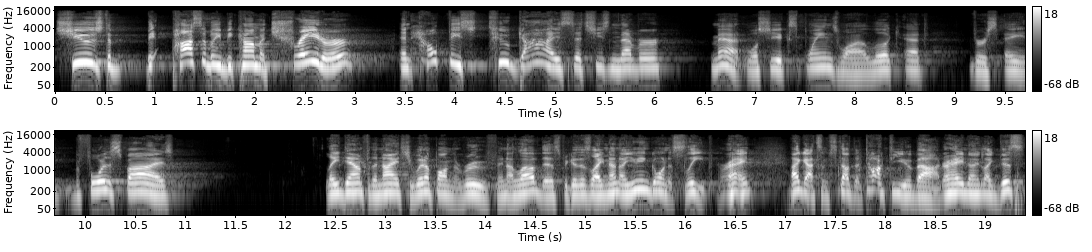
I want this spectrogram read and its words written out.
choose to possibly become a traitor and help these two guys that she's never met? Well, she explains why. Look at verse 8. Before the spies laid down for the night. She went up on the roof. And I love this because it's like, no, no, you ain't going to sleep, right? I got some stuff to talk to you about, right? Like this,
